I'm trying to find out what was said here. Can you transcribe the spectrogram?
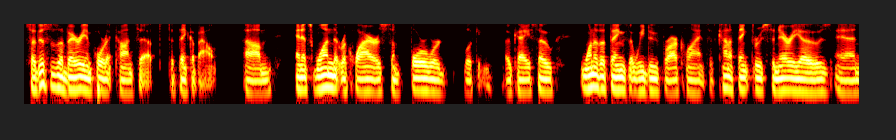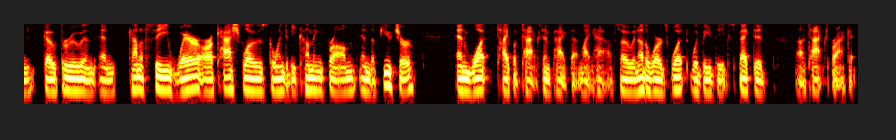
So this is a very important concept to think about. Um, and it's one that requires some forward looking. Okay. So one of the things that we do for our clients is kind of think through scenarios and go through and, and kind of see where our cash flows going to be coming from in the future and what type of tax impact that might have. So, in other words, what would be the expected uh, tax bracket?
